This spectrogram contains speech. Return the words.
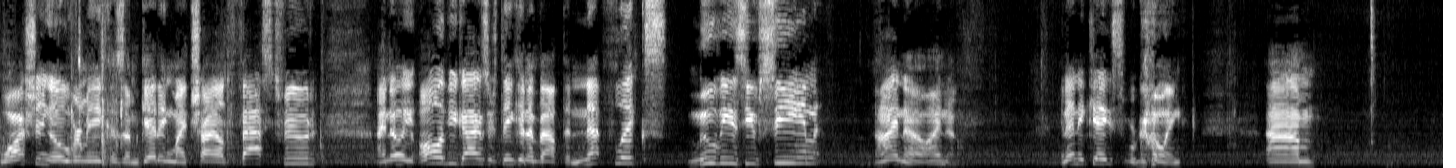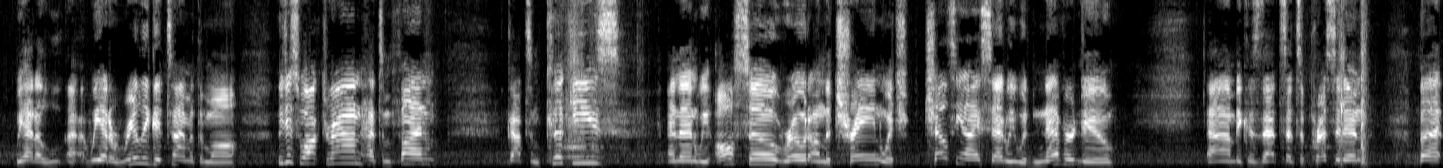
washing over me because I'm getting my child fast food. I know all of you guys are thinking about the Netflix movies you've seen. I know, I know. In any case, we're going. Um, we had a uh, we had a really good time at the mall. We just walked around, had some fun, got some cookies, and then we also rode on the train, which Chelsea and I said we would never do um, because that sets a precedent. But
